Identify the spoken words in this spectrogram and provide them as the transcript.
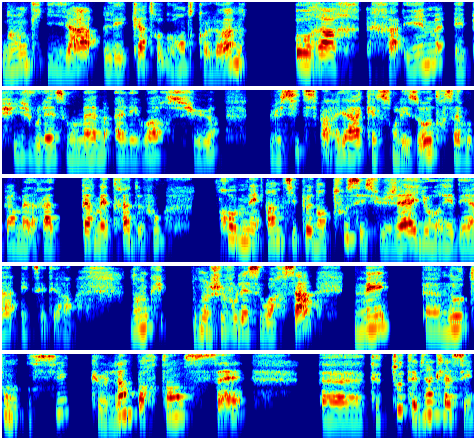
Donc, il y a les quatre grandes colonnes, Orach Chaim, et puis je vous laisse vous-même aller voir sur le site Sfaria quels sont les autres. Ça vous permettra, permettra de vous promener un petit peu dans tous ces sujets, Yoredea, etc. Donc, je vous laisse voir ça, mais euh, notons ici que l'important, c'est euh, que tout est bien classé.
